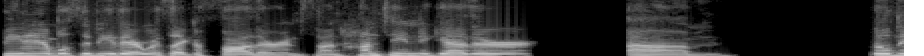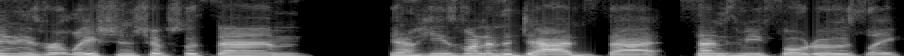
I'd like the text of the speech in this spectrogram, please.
being able to be there with like a father and son hunting together, um, building these relationships with them. You know, he's one of the dads that sends me photos like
